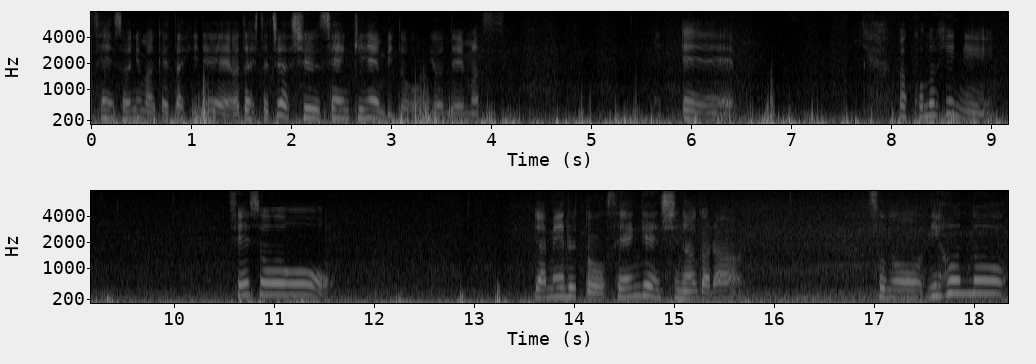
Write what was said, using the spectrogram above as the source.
戦争に負けた日で私たちは終戦記念日と呼んでいます、えーまあ、この日に戦争をやめると宣言しながらその日本の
